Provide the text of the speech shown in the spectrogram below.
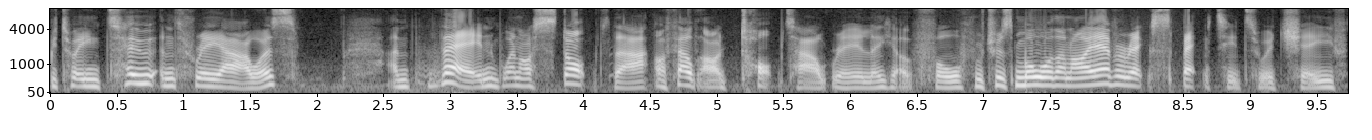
between two and three hours. And then when I stopped that, I felt that I'd topped out really at fourth, which was more than I ever expected to achieve.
